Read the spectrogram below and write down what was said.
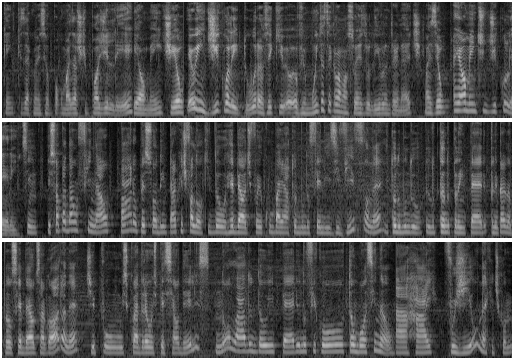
Quem quiser conhecer um pouco mais, acho que pode ler. Realmente, eu, eu indico a leitura. Eu sei que eu, eu vi muitas reclamações do livro na internet, mas eu realmente indico lerem. Sim. E só pra dar um final para o pessoal do Império, porque a gente falou que do Rebelde foi o Kumbaya, todo mundo feliz e vivo, né? E todo mundo lutando pelo Império, pelo Império não, pelos rebeldes agora, né? Tipo um esquadrão especial deles. No lado do Império não ficou tão bom assim, não. A Rai fugiu, né, que a gente com-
